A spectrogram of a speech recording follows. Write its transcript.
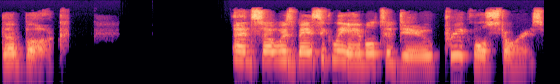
the book. And so was basically able to do prequel stories.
